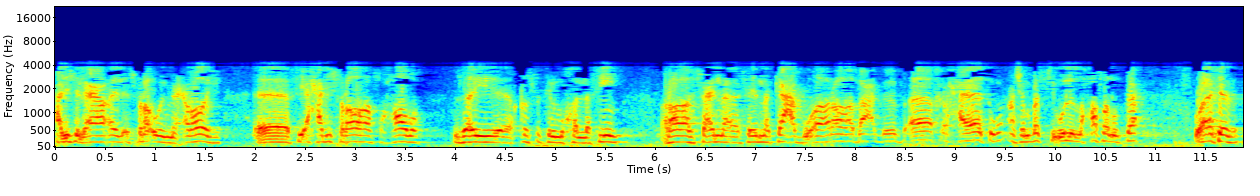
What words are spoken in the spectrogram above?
حديث الإسراء والمعراج آه، في أحاديث راها صحابة زي قصة المخلفين راها سيدنا سيدنا كعب وراها بعد في آخر حياته عشان بس يقول اللي حصل وبتاع وهكذا.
